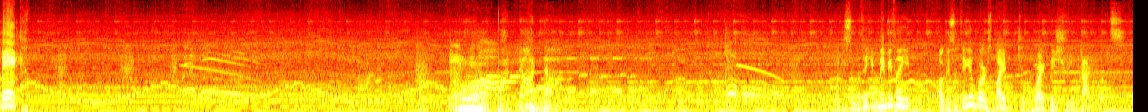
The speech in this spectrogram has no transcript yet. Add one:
Back. Oh, banana. Okay, so I think maybe if I. Okay, so I think it works by directly shooting backwards.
